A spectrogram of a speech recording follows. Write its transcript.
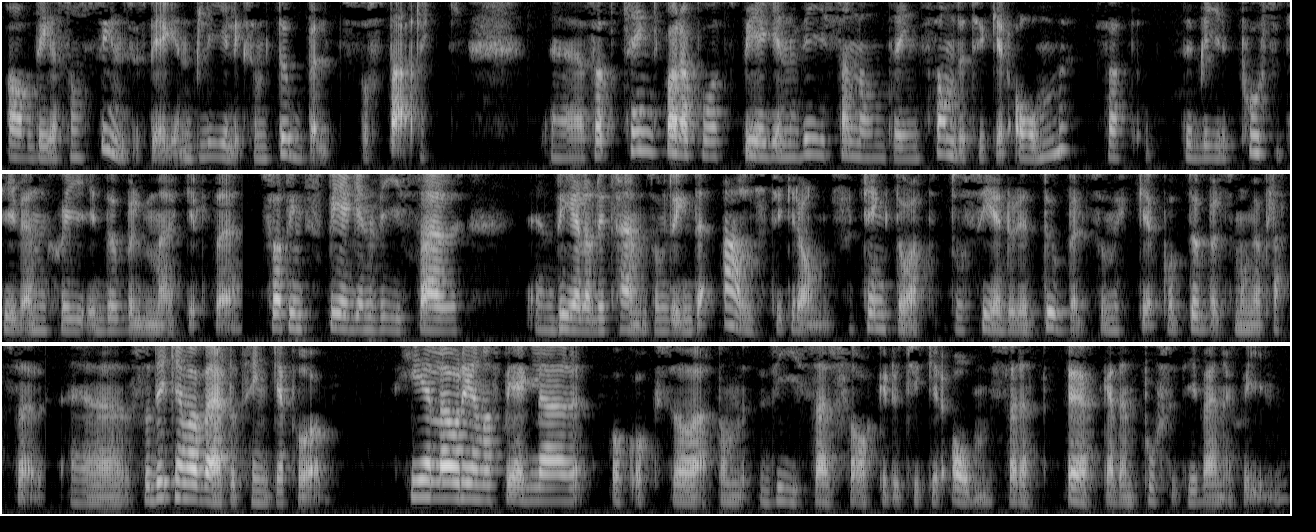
av det som syns i spegeln blir liksom dubbelt så stark. Eh, så att tänk bara på att spegeln visar någonting som du tycker om. Så att det blir positiv energi i dubbel bemärkelse. Så att inte spegeln visar en del av ditt hem som du inte alls tycker om. För tänk då att då ser du det dubbelt så mycket på dubbelt så många platser. Eh, så det kan vara värt att tänka på. Hela och rena speglar och också att de visar saker du tycker om för att öka den positiva energin.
